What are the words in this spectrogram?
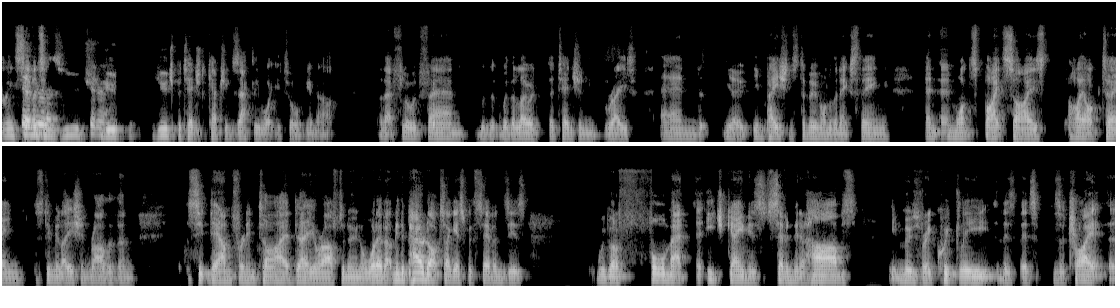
i mean sevens has huge, huge huge potential to capture exactly what you're talking about that fluid fan with the, with a lower attention rate and you know impatience to move on to the next thing and and wants bite-sized high octane stimulation rather than sit down for an entire day or afternoon or whatever. I mean, the paradox, I guess, with sevens is we've got a format. Each game is seven minute halves. It moves very quickly. There's, there's, there's a try, a,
